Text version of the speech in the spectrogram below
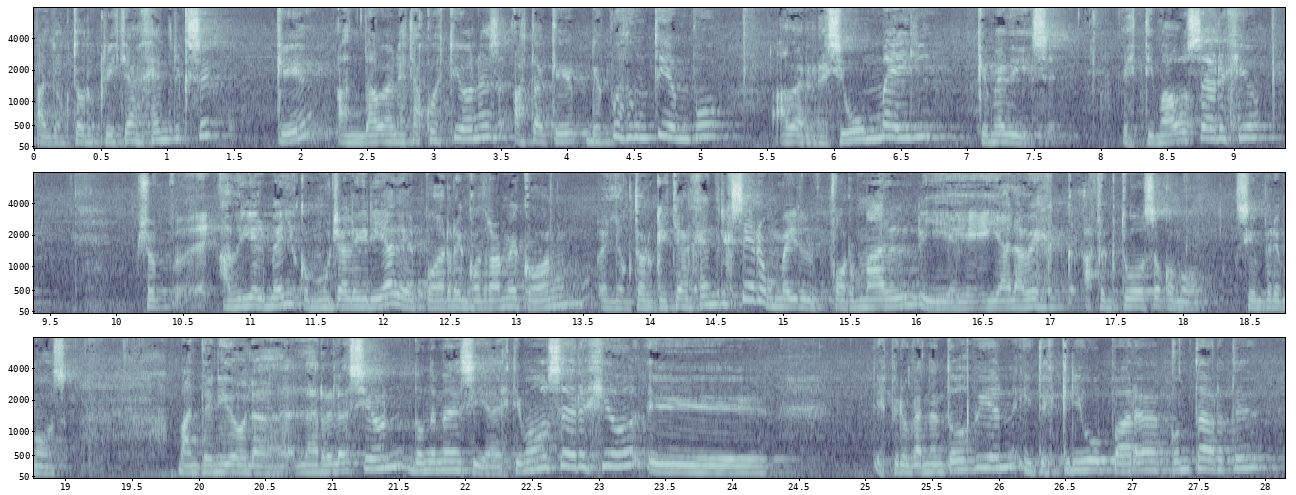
al doctor Christian Hendrikse, que andaba en estas cuestiones hasta que después de un tiempo, a ver, recibo un mail que me dice, estimado Sergio, yo eh, abrí el mail con mucha alegría de poder reencontrarme con el doctor Christian Hendricks. Era un mail formal y, a la vez afectuoso, como siempre hemos mantenido la, relación, donde me decía, estimado Sergio, eh, espero que anden todos bien y te escribo para contarte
